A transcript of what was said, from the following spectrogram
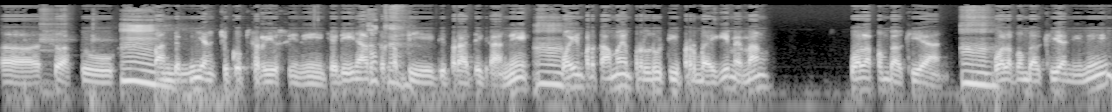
uh, suatu hmm. pandemi yang cukup serius ini. Jadi ini harus okay. tetap di, diperhatikan. Nih, hmm. poin pertama yang perlu diperbaiki memang pola pembagian. Hmm. Pola pembagian ini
